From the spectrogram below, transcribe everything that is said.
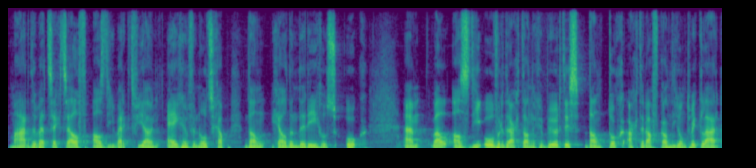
Maar de wet zegt zelf, als die werkt via een eigen vennootschap, dan gelden de regels ook. Um, wel, als die overdracht dan gebeurd is, dan toch achteraf kan die ontwikkelaar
